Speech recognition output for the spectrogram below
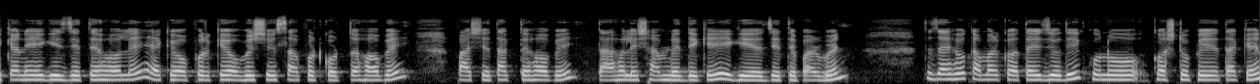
এখানে এগিয়ে যেতে হলে একে অপরকে অবশ্যই সাপোর্ট করতে হবে, পাশে থাকতে হবে। তাহলে সামনের দিকে এগিয়ে যেতে পারবেন। তো যাই হোক, আমার কথায় যদি কোনো কষ্ট পেয়ে থাকেন,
